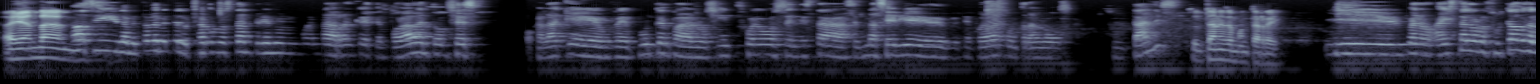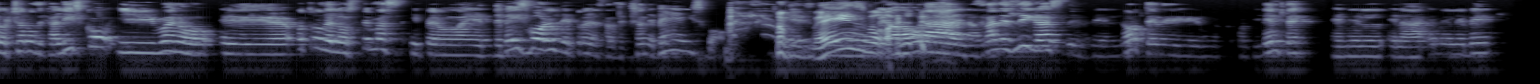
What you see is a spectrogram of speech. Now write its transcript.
Ahí andan. No, sí, lamentablemente los charros no están teniendo un buen arranque de temporada, entonces ojalá que repunten para los juegos en esta segunda serie de temporada contra los sultanes. Sultanes de Monterrey. Y bueno, ahí están los resultados de los charros de Jalisco. Y bueno, eh, otro de los temas, y, pero eh, de béisbol, dentro de nuestra sección de béisbol. Este, Béisbol. Pero ahora en las grandes ligas, desde el norte de nuestro continente, en, el, en la MLB.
